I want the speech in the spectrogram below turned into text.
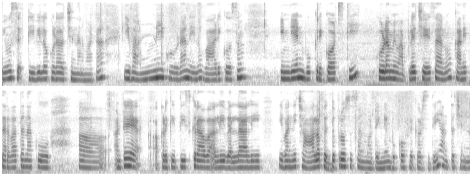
న్యూస్ టీవీలో కూడా వచ్చిందనమాట. ఇవన్నీ కూడా నేను వాడి కోసం ఇండియన్ బుక్ రికార్డ్స్కి కూడా మేము అప్లై చేశాను. కానీ తర్వాత నాకు అంటే అక్కడికి తీసుకురావాలి వెళ్ళాలి ఇవన్నీ చాలా పెద్ద ప్రాసెస్ అనమాట ఇండియన్ బుక్ ఆఫ్ రికార్డ్స్ది. అంత చిన్న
